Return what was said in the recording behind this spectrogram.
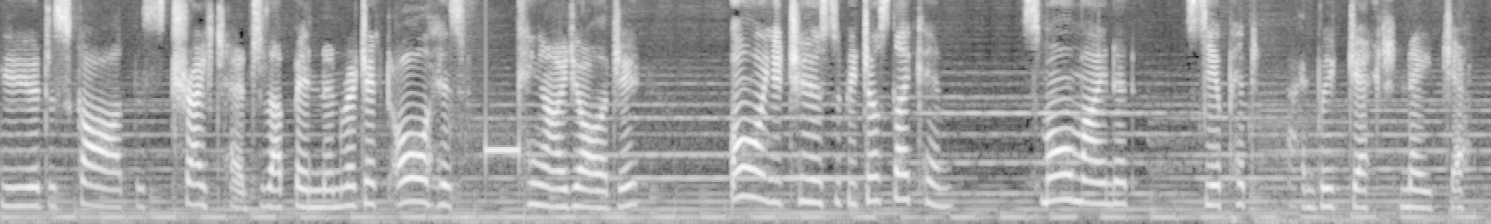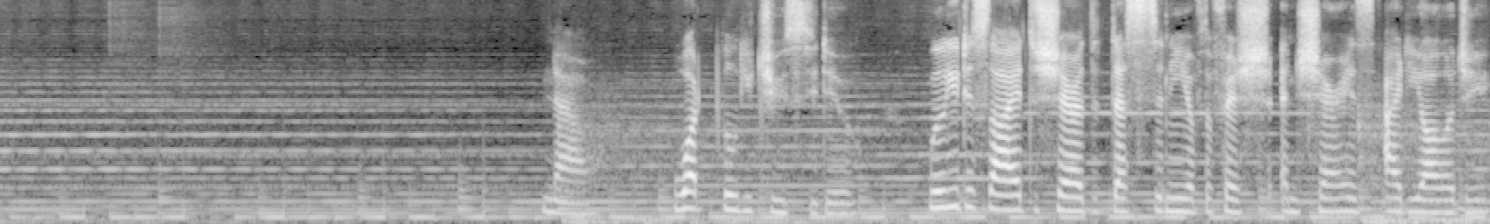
you discard this traitor to that bin and reject all his fing ideology, or you choose to be just like him, small minded, stupid, and reject nature. Now, what will you choose to do? Will you decide to share the destiny of the fish and share his ideology?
